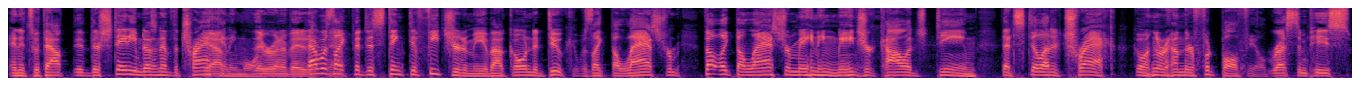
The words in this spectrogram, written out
and it's without their stadium doesn't have the track Yeah, anymore. they renovated That it, was yeah. like the distinctive feature to me about going to Duke. It was like the last rem- felt like the last remaining major college team that still had a track going around their football field. Rest in peace,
